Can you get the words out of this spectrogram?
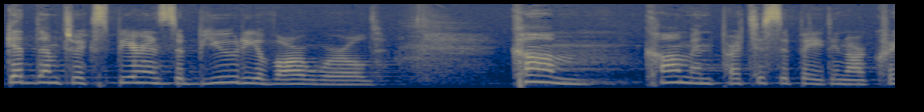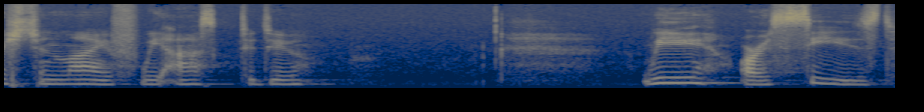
get them to experience the beauty of our world. Come, come and participate in our Christian life, we ask to do. We are seized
